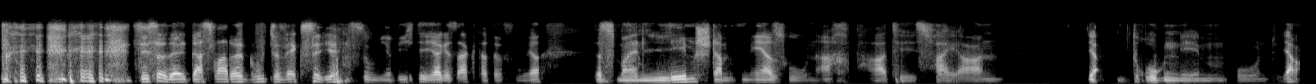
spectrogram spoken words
Siehst du, das war der gute Wechsel jetzt zu mir, wie ich dir ja gesagt hatte vorher, dass mein Leben stammt mehr so nach Partys, Feiern, ja, Drogen nehmen. Und ja,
